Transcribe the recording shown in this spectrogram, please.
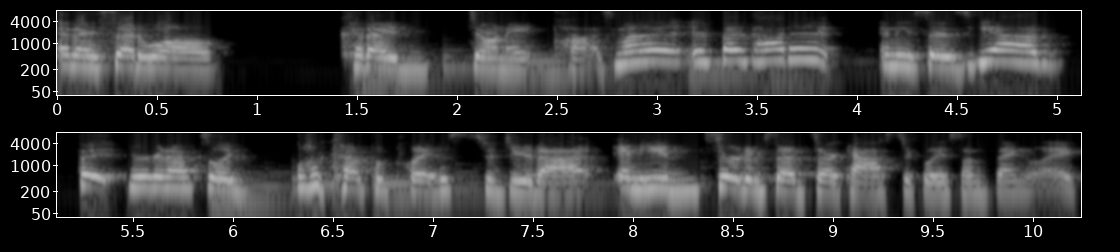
and I said, Well, could I donate plasma if I've had it? And he says, Yeah, but you're going to have to like mm. look up a place to do that. And he sort of said sarcastically something like,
